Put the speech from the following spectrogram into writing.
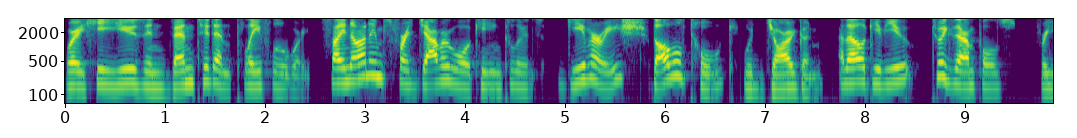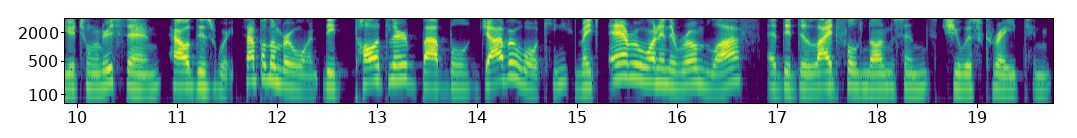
where he used invented and playful words. Synonyms for Jabberwocky includes gibberish, double talk with jargon. And I'll give you two examples for you to understand how this works. Sample number one the toddler babbled Jabberwocky make everyone in the room laugh at the delightful nonsense she was creating.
